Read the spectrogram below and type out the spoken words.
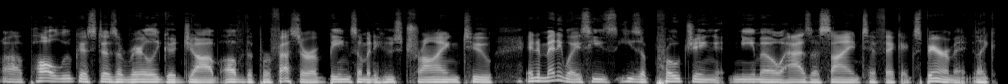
uh, Paul Lukas does a really good job of the professor of being somebody who's trying to, and in many ways, he's he's approaching Nemo as a scientific experiment. Like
